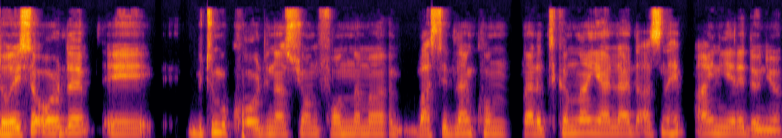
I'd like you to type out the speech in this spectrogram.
Dolayısıyla orada e, bütün bu koordinasyon, fonlama, bahsedilen konularda tıkanılan yerlerde aslında hep aynı yere dönüyor.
